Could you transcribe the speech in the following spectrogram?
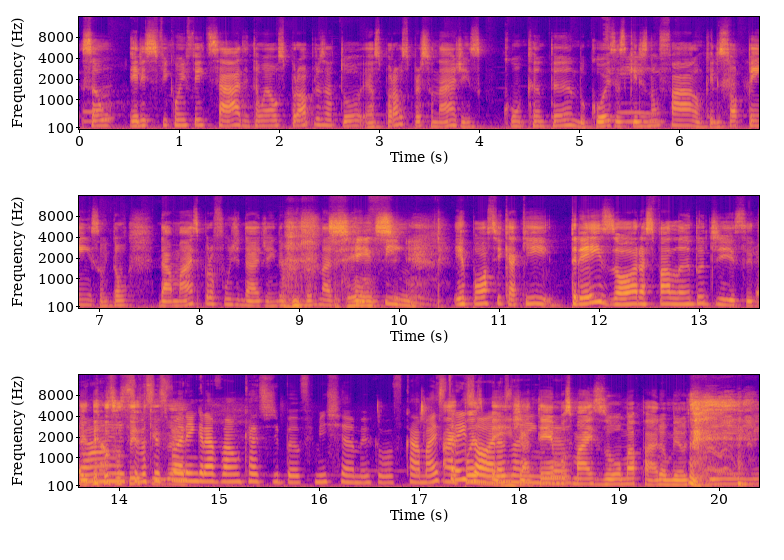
são eles ficam enfeitiçados, então é os próprios atores, é os próprios personagens cantando coisas que eles não falam, que eles só pensam, então dá mais profundidade ainda pro personagem. Gente. Enfim, eu posso ficar aqui três horas falando disso, entendeu? Ai, se se vocês, vocês quiserem. forem gravar um cast de Buffy, me chamem, que eu vou ficar mais Ah, três pois horas bem, já ainda. temos mais uma para o meu time.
